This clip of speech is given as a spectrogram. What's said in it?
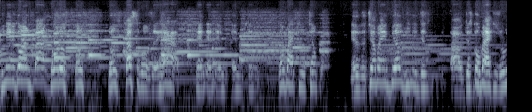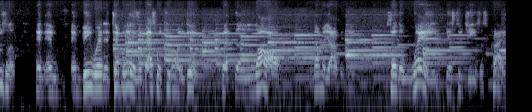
You need to go and find, go to those, those those festivals they have and and, and, and, and go back to the temple. And if the temple ain't built, you need to uh, just go back to Jerusalem and, and, and be where the temple is if that's what you want to do. But the law, of y'all. So the way is to Jesus Christ.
